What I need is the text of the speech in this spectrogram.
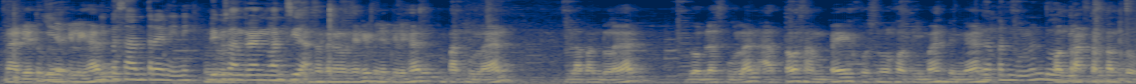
Nah, dia tuh punya Iya, pilihan di pesantren ini di pesantren lansia? Pesantren Lansia ini punya pilihan 4 bulan, 8 bulan, 12 bulan atau sampai husnul khotimah dengan 8 bulan 2 kontrak tertentu,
